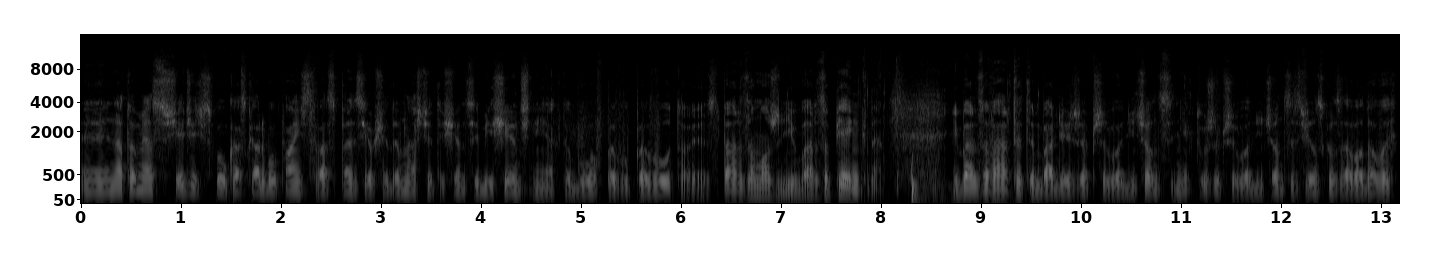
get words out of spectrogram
Y, Natomiast siedzieć w spółkach Skarbu Państwa z pensją 17 tysięcy miesięcznie, jak to było w PWPW, to jest bardzo możliwe, bardzo piękne i bardzo warte, tym bardziej, że przewodniczący, niektórzy przewodniczący związków zawodowych,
